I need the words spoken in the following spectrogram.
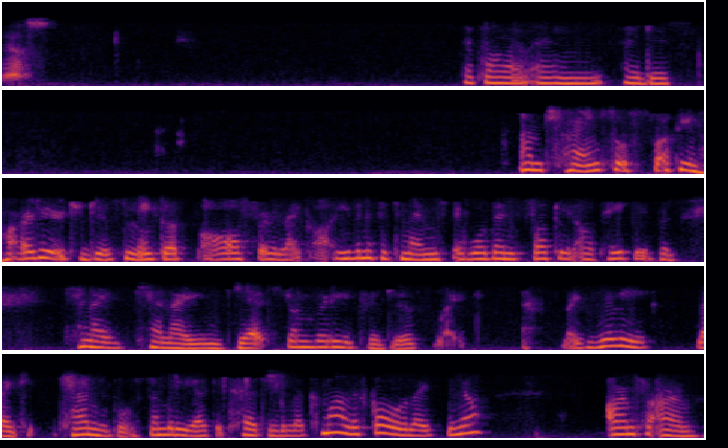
Yes. That's all I, and I just, I'm trying so fucking hard here to just make up all for like, all- even if it's my mistake, well then fuck it, I'll take it, but can I can I get somebody to just like like really like tangible, somebody I could touch and be like, come on, let's go, like you know, arm to arm.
